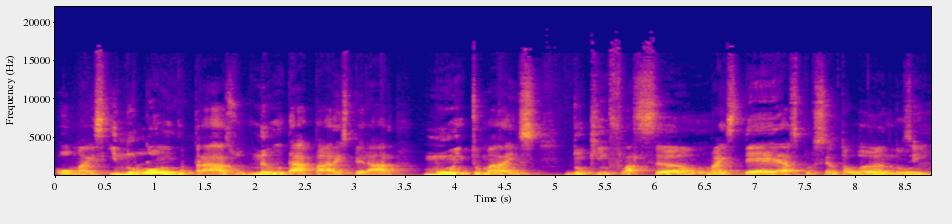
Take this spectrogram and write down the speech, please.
ou mais. E no longo prazo, não dá para esperar muito mais do que inflação mais 10% ao ano Sim.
